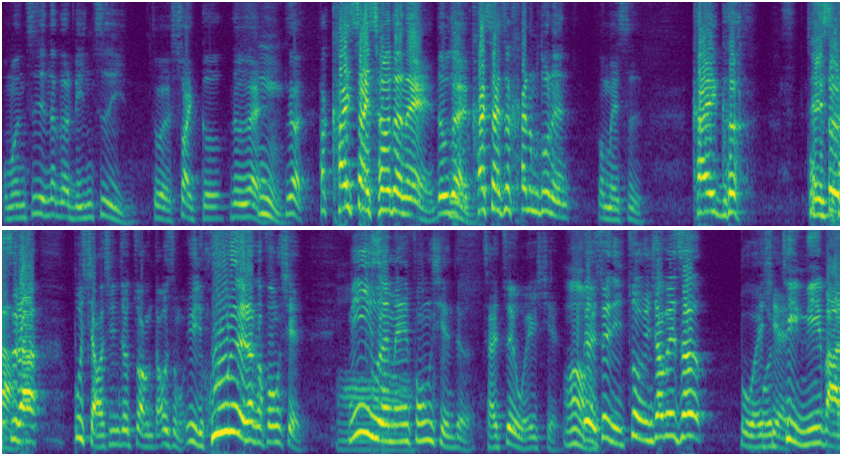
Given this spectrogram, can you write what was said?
我们之前那个林志颖，对不对？帅哥，对不对？嗯，对，他开赛车的呢，对不对？开赛车开那么多年都没事，开一个 特斯拉不小心就撞到，为什么？因为你忽略那个风险，你以为没风险的才最危险。对，所以你坐云霄飞车。不危险，我替你捏一把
